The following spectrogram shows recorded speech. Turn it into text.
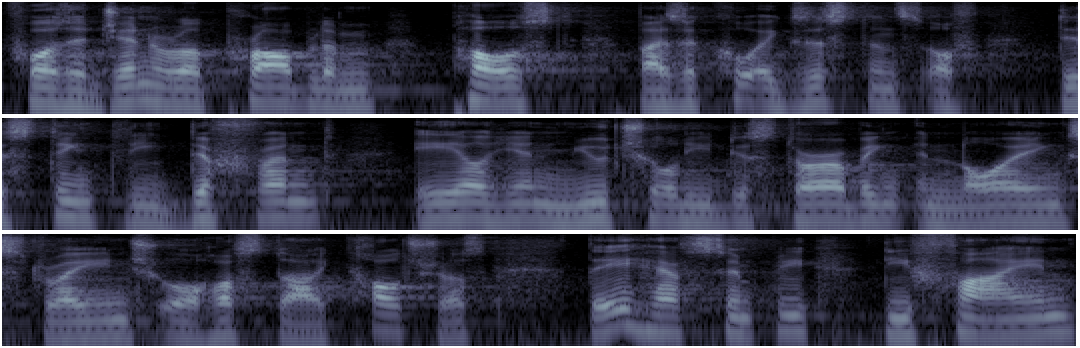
for the general problem posed by the coexistence of distinctly different alien, mutually disturbing, annoying, strange, or hostile cultures, they have simply defined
